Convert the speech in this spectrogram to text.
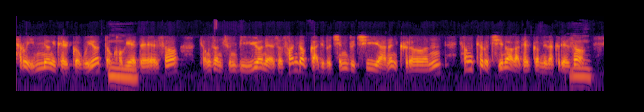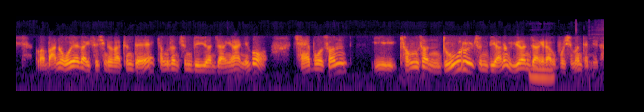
새로 임명이 될 거고요. 또 음. 거기에 대해서 경선 준비위원회에서 선거까지도 진두지휘하는 그런 형태로 진화가 될 겁니다. 그래서 음. 많은 오해가 있으신 것 같은데 경선 준비위원장이 아니고 재보선 이 경선 룰을 준비하는 위원장이라고 음. 보시면 됩니다.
